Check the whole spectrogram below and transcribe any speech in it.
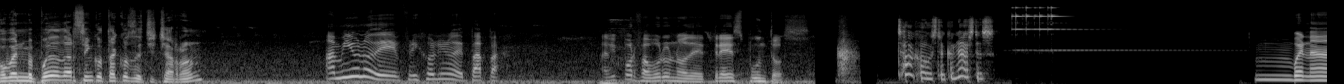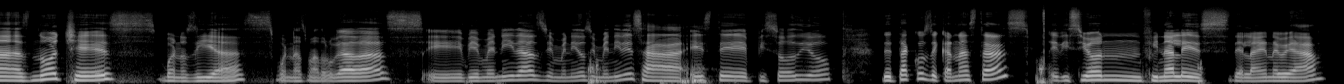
Joven, ¿me puede dar cinco tacos de chicharrón? A mí uno de frijol y uno de papa. A mí, por favor, uno de tres puntos. Tacos de canastas. Mm, buenas noches, buenos días, buenas madrugadas. eh, bienvenidas, bienvenidos, bienvenides a este episodio de Tacos de Canastas, edición finales de la NBA.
